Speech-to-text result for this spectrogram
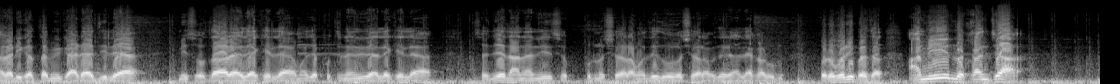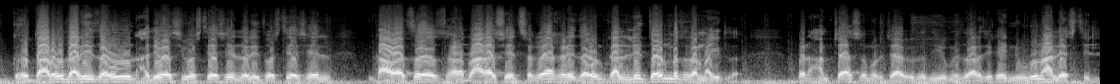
आघाडीकरता मी गाड्या दिल्या. मी स्वतः रॅल्या केल्या माझ्या पुतण्यांनी रॅल्या केल्या. संजय नानांनी पूर्ण शहरामध्ये दोघं शहरामध्ये रॅल्या काढून बरोबरी प्रचार आम्ही लोकांच्या घ- दारोदारी जाऊन आदिवासी वस्ती असेल दलित वस्ती असेल गावाचं भाग असेल सगळ्याकडे जाऊन गल्लीत जाऊन मतदान मागितलं. पण आमच्या समोरच्या विरोधी उमेदवार जे काही निवडून आले असतील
